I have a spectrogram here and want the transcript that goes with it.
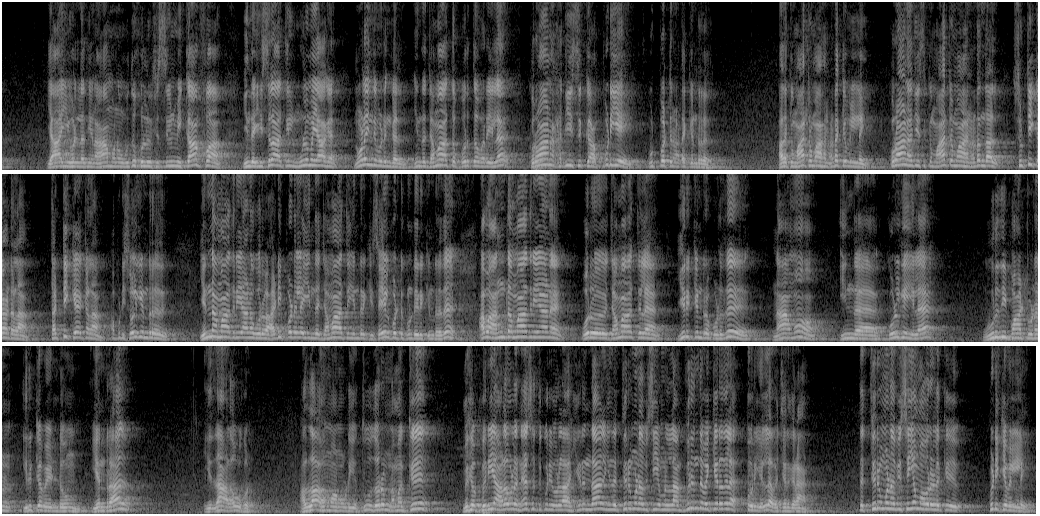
யாயி உள்ளதின் ஆமனும் உதுகுலு சில்மி காஃபா. இந்த இஸ்லாத்தில் முழுமையாக நுழைந்து விடுங்கள். இந்த ஜமாத்தை பொறுத்தவரையில் குரான் ஹதீஸுக்கு அப்படியே உட்பட்டு நடக்கின்றது. அதற்கு மாற்றமாக நடக்கவில்லை. குரான் ஹதீஸுக்கு மாற்றமாக நடந்தால் சுட்டி காட்டலாம் தட்டி கேட்கலாம் அப்படி சொல்கின்றது. என்ன மாதிரியான ஒரு அடிப்படையில் இந்த ஜமாத்து இன்றைக்கு செயல்பட்டு கொண்டு இருக்கின்றது அப்போ அந்த மாதிரியான ஒரு ஜமாத்தில் இருக்கின்ற பொழுது நாமும் இந்த கொள்கையில் உறுதிப்பாட்டுடன் இருக்க வேண்டும் என்றால் இதுதான் அளவுகோல். அல்லாஹுமானுடைய தூதரும் நமக்கு மிகப்பெரிய அளவில் நேசத்துக்குரியவர்களாக இருந்தால் இந்த திருமண விஷயம் எல்லாம் விருந்து வைக்கிறதுல ஒரு எல்லை வச்சிருக்கிறான். இந்த திருமண விஷயம் அவர்களுக்கு பிடிக்கவில்லை.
